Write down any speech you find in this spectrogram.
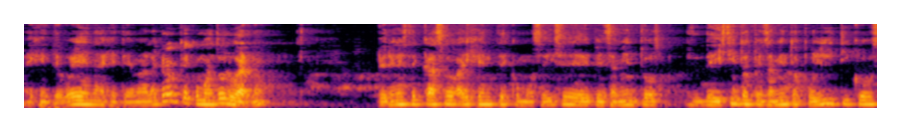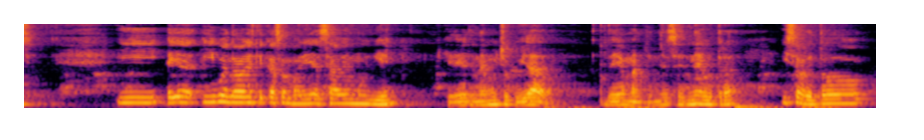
Hay gente buena, hay gente mala, creo que como en todo lugar, ¿no? Pero en este caso hay gente, como se dice, de pensamientos, de distintos pensamientos políticos. Y ella, y bueno, en este caso María sabe muy bien que debe tener mucho cuidado, debe mantenerse neutra y sobre todo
